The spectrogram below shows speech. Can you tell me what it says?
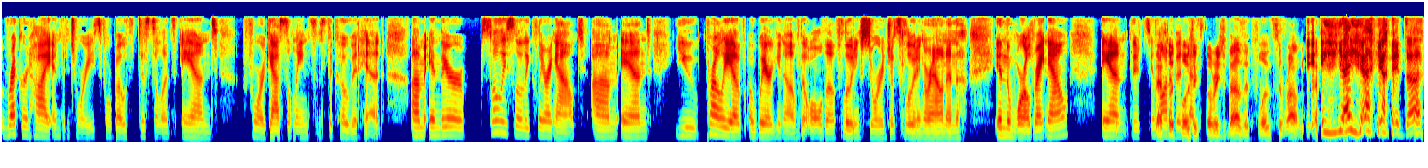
record high inventories for both distillates and for gasoline since the COVID hit. Um, and they're slowly, slowly clearing out. Um, and you probably are aware, you know, of the, all the floating storage that's floating around in the in the world right now. And there's a that's lot of it. floating has, storage does. It floats around. yeah, yeah, yeah, it does.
